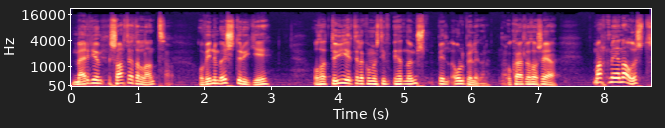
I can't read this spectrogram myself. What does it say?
Merjum svartvættaland og vinnum Austuríki og það dugir til að komast í hérna, umspil ólubjöleikana og hvað ætlum við þá að segja? Markmiði náðust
